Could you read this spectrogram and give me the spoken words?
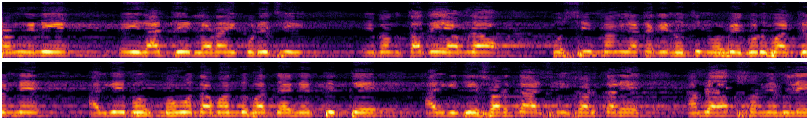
সঙ্গে নিয়ে এই রাজ্যের লড়াই করেছি এবং তাতে আমরা পশ্চিমবাংলাটাকে নতুনভাবে গড়বার জন্যে আজকে মমতা বন্দ্যোপাধ্যায়ের নেতৃত্বে আজকে যে সরকার সেই সরকারে আমরা একসঙ্গে মিলে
